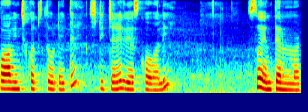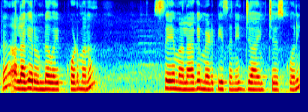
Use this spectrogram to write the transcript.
పావించి ఖర్చుతోటైతే స్టిచ్ అనేది వేసుకోవాలి. సో ఎంతేనమాట అలాగే రెండో వైపు కూడా మనం సేమ్ అలాగే మెడ పీస్ అనేది జాయింట్ చేసుకొని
